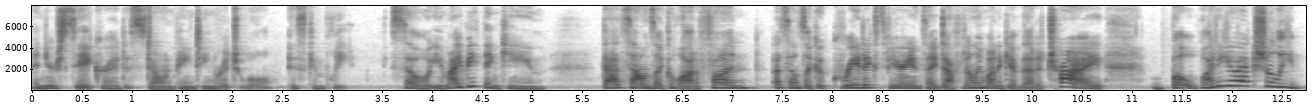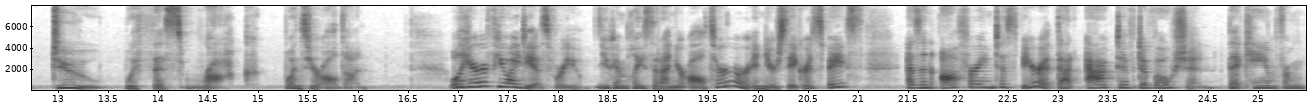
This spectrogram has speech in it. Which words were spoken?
And your sacred stone painting ritual is complete. So you might be thinking, that sounds like a lot of fun. That sounds like a great experience. I definitely want to give that a try. But what do you actually do with this rock once you're all done? Well, here are a few ideas for you. You can place it on your altar or in your sacred space as an offering to Spirit, that act of devotion that came from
